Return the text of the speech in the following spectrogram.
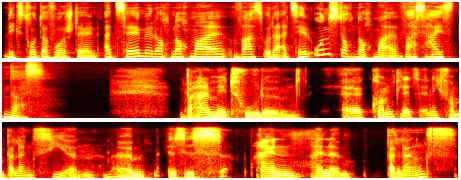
nichts drunter vorstellen. Erzähl mir doch noch mal was oder erzähl uns doch noch mal, was heißt denn das? Bahl-Methode äh, kommt letztendlich vom Balancieren. Ähm, es ist ein, eine Balance,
